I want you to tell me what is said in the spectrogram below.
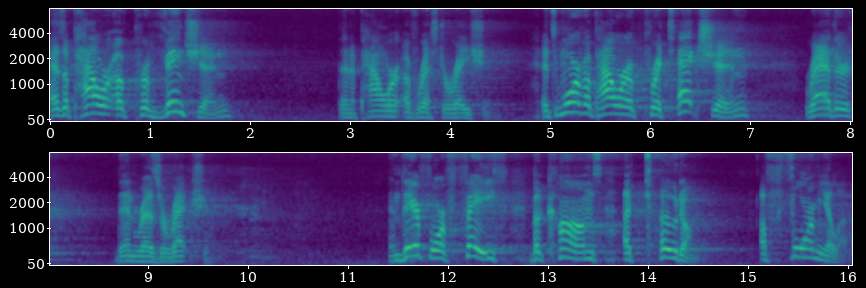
as a power of prevention than a power of restoration. It's more of a power of protection rather than resurrection. And therefore, faith becomes a totem, a formula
